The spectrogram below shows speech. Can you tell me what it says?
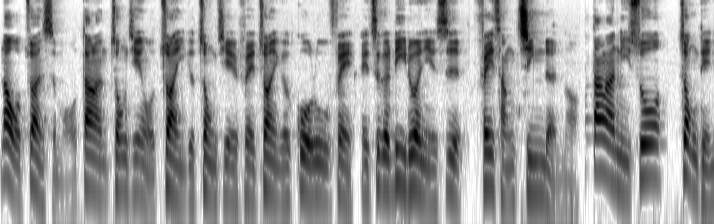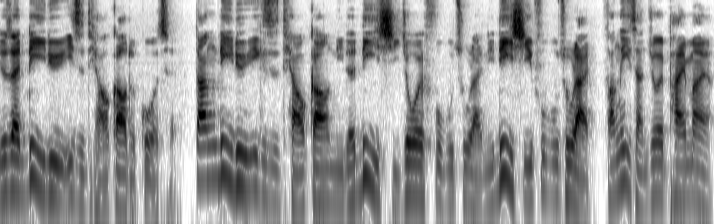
那我赚什么？我当然中间我赚一个中介费，赚一个过路费，哎，这个利润也是非常惊人哦。当然，你说重点就在利率一直调高的过程，当利率一直调高，你的利息就会付不出来，你利息付不出来，房地产就会拍卖啊。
